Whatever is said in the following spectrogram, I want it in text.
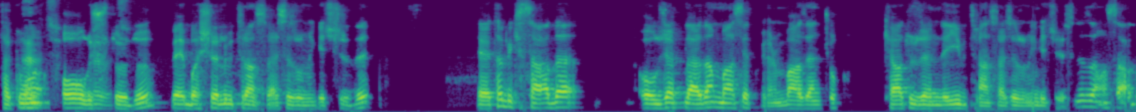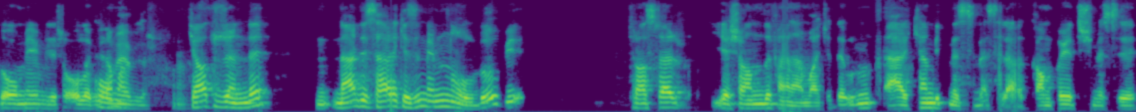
takımı evet, o oluşturdu evet. ve başarılı bir transfer sezonu geçirdi. E, tabii ki sahada olacaklardan bahsetmiyorum. Bazen çok kağıt üzerinde iyi bir transfer sezonu geçirirsiniz ama sahada olmayabilir, olabilir Olmayabilir. ama kağıt üzerinde neredeyse herkesin memnun olduğu bir transfer yaşandı Fenerbahçe'de. Bunun erken bitmesi mesela, kampa yetişmesi,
